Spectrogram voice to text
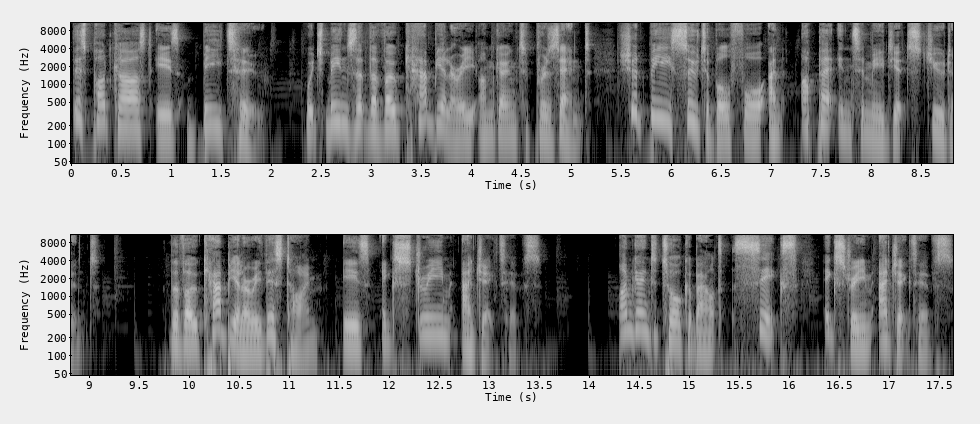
This podcast is B2, which means that the vocabulary I'm going to present should be suitable for an upper intermediate student. The vocabulary this time is extreme adjectives. I'm going to talk about six extreme adjectives.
